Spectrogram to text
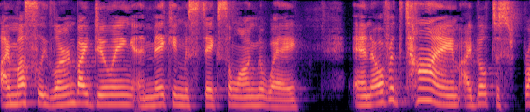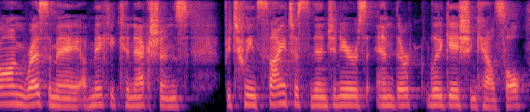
I mostly learned by doing and making mistakes along the way. And over the time, I built a strong resume of making connections between scientists and engineers and their litigation counsel,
